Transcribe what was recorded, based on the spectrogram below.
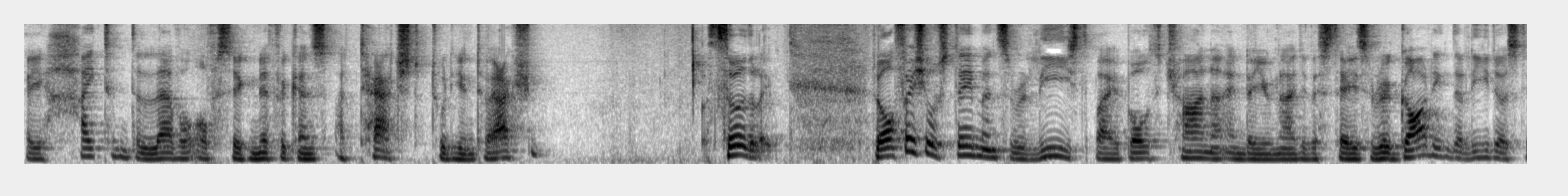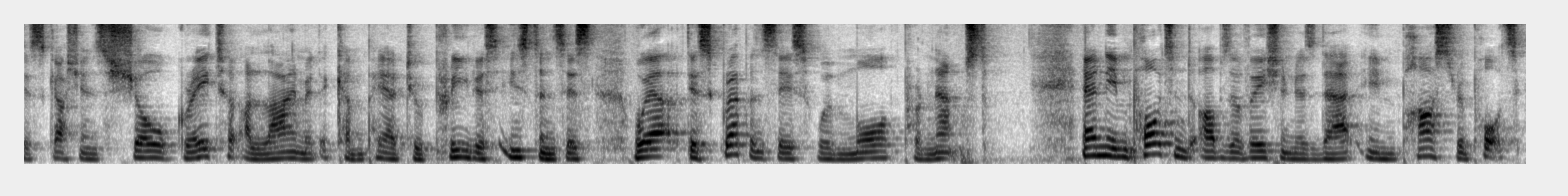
a heightened level of significance attached to the interaction. Thirdly, the official statements released by both China and the United States regarding the leaders' discussions show greater alignment compared to previous instances where discrepancies were more pronounced. An important observation is that in past reports,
